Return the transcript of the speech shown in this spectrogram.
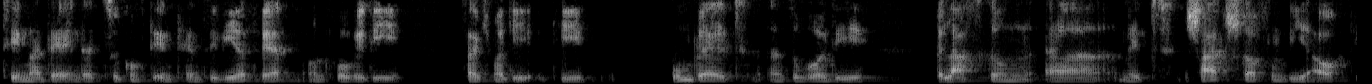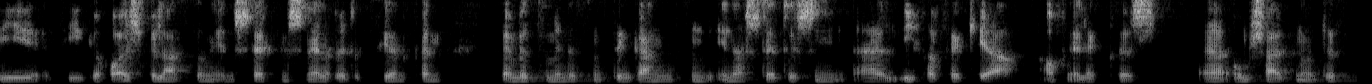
Thema, der in der Zukunft intensiviert werden und wo wir die, sag ich mal, die, die Umwelt, äh, sowohl die Belastung äh, mit Schadstoffen wie auch die, die Geräuschbelastung in Städten schnell reduzieren können, wenn wir zumindestens den ganzen innerstädtischen äh, Lieferverkehr auf elektrisch äh, umschalten. Und das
